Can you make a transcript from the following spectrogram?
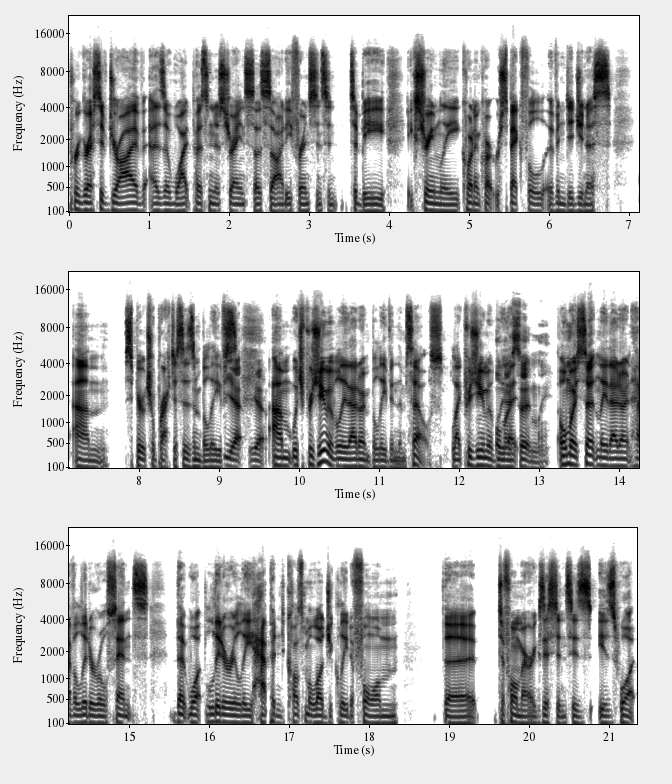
progressive drive as a white person in Australian society, for instance, to be extremely quote unquote respectful of Indigenous um, spiritual practices and beliefs. Yeah. Yeah. Um, which presumably they don't believe in themselves. Like presumably Almost they, certainly. almost certainly they don't have a literal sense that what literally happened cosmologically to form the to form our existence is is what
